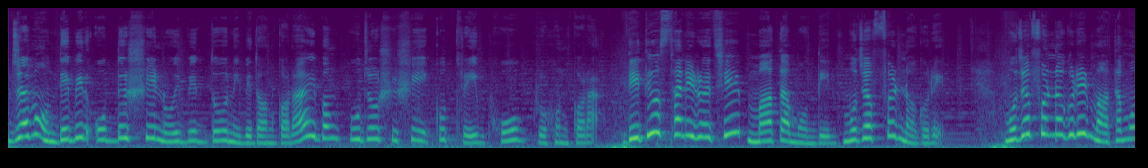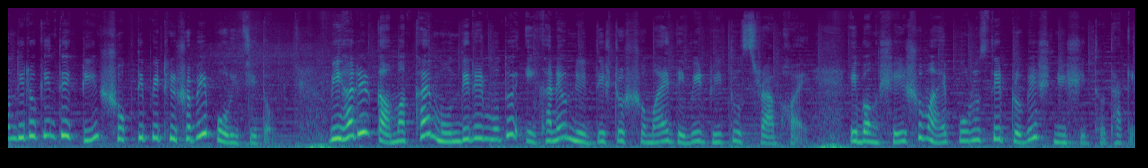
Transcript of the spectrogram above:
যেমন দেবীর উদ্দেশ্যে নৈবেদ্য নিবেদন করা এবং পুজো শেষে একত্রে ভোগ গ্রহণ করা। দ্বিতীয় স্থানে রয়েছে মাতা মন্দির, মুজফ্ফরনগরে। মুজফ্ফরনগরের মাতা মন্দিরও কিন্তু একটি শক্তিপীঠ হিসেবেই পরিচিত। বিহারের কামাখ্যায় মন্দিরের মতো এখানেও নির্দিষ্ট সময়ে দেবীর ঋতুস্রাব হয় এবং সেই সময় পুরুষদের প্রবেশ নিষিদ্ধ থাকে।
